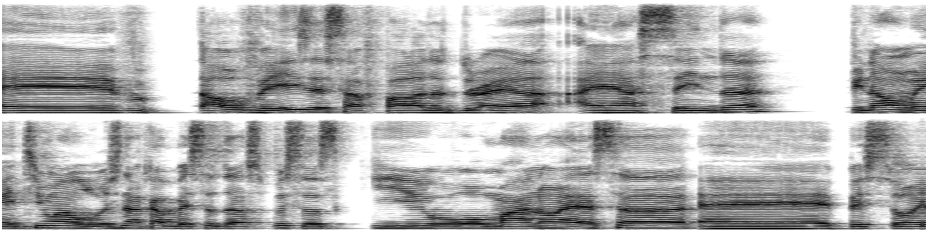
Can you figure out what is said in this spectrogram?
é, talvez essa fala da Drea é, acenda finalmente uma luz na cabeça das pessoas que o Omar não é essa é, pessoa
